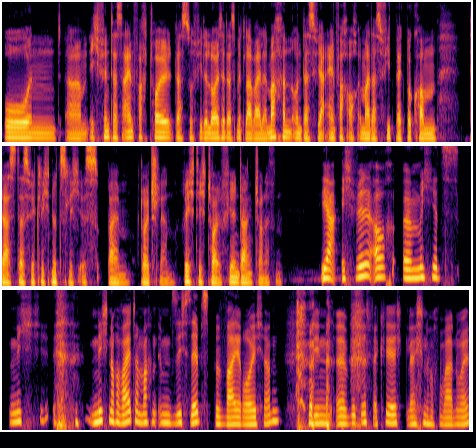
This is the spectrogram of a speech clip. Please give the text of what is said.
Und ähm, ich finde das einfach toll, dass so viele Leute das mittlerweile machen und dass wir einfach auch immer das Feedback bekommen, dass das wirklich nützlich ist beim Deutschlernen. Richtig toll. Vielen Dank, Jonathan. Ja, ich will auch äh, mich jetzt nicht, nicht noch weitermachen im sich selbst beweihräuchern. Den äh, Begriff erkläre ich gleich noch, Manuel.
